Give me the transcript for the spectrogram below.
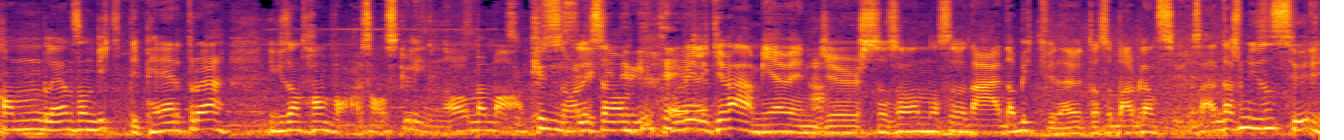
han ble en sånn viktig Per, tror jeg. Ikke sant? Han var sånn, skulle innover med manus og, liksom, og ville ikke være med i Avengers og sånn. Og så, nei, da bytter vi det ut, og så bare ble han sur. Så det er så mye sånn surr.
